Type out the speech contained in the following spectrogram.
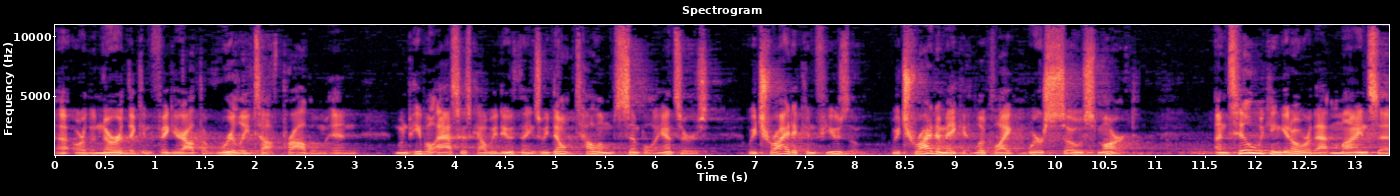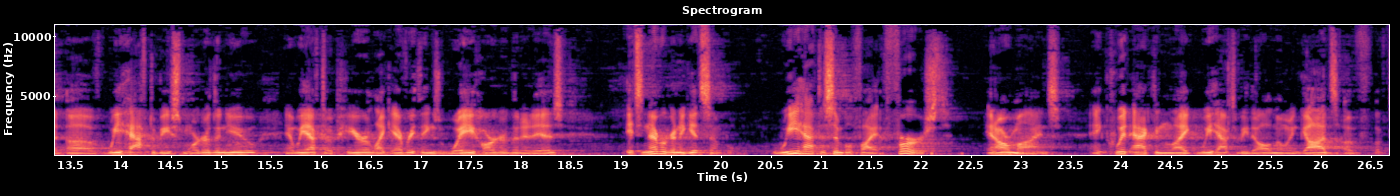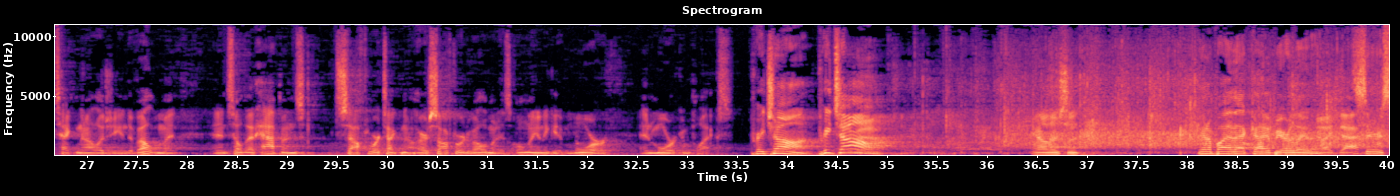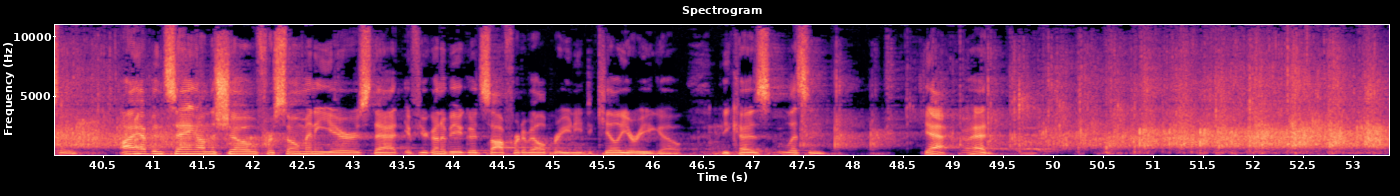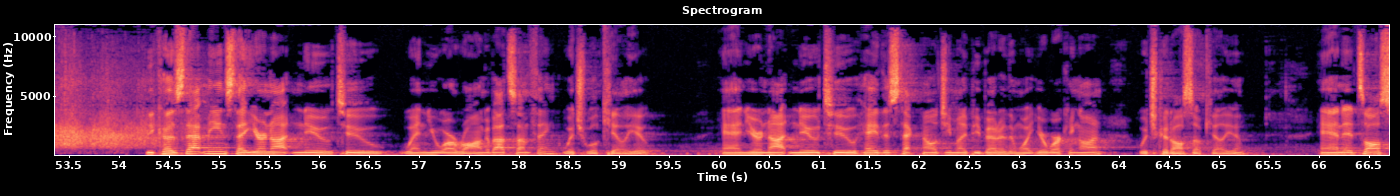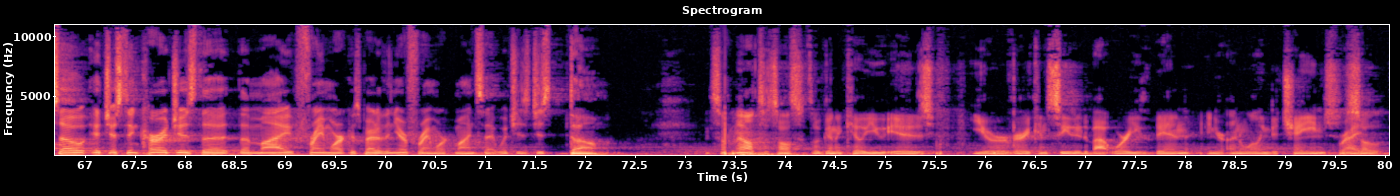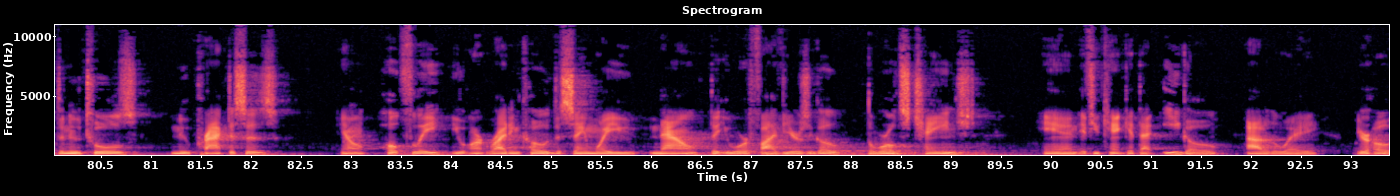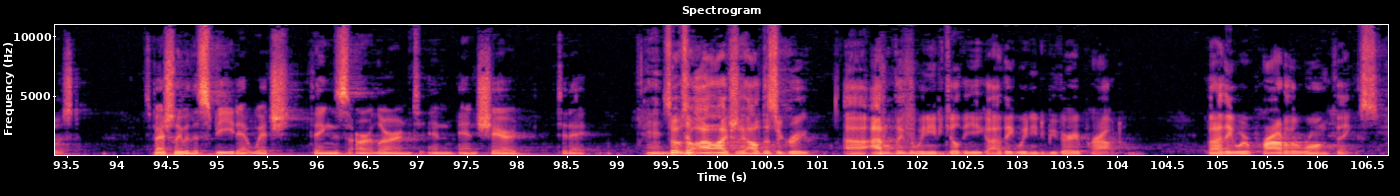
uh, or the nerd that can figure out the really tough problem. And when people ask us how we do things, we don't tell them simple answers. We try to confuse them. We try to make it look like we're so smart. Until we can get over that mindset of we have to be smarter than you and we have to appear like everything's way harder than it is, it's never going to get simple. We have to simplify it first in our minds and quit acting like we have to be the all-knowing gods of, of technology and development. And until that happens, software techno- or software development is only going to get more and more complex. Preach on. Preach on. You know, there's a, I'm going to buy that guy a beer later. like that? Seriously. I have been saying on the show for so many years that if you're going to be a good software developer, you need to kill your ego. Because, listen, yeah, go ahead. Because that means that you're not new to when you are wrong about something, which will kill you. And you're not new to, hey, this technology might be better than what you're working on, which could also kill you. And it's also, it just encourages the, the my framework is better than your framework mindset, which is just dumb. something else that's also going to kill you is you're very conceited about where you've been and you're unwilling to change. Right. So the new tools, new practices, you know, hopefully you aren't writing code the same way you now that you were five years ago. The world's changed. And if you can't get that ego out of the way, you're hosed. Especially with the speed at which things are learned and, and shared today. And So, so I'll actually I'll disagree. Uh, I don't think that we need to kill the ego. I think we need to be very proud, but I think we're proud of the wrong things.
